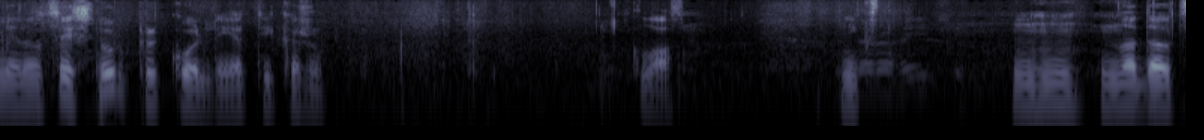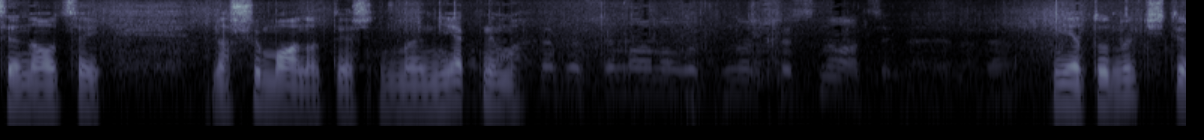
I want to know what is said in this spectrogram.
Ні, ну цей шнур прикольний, я тобі кажу. Клас. Нікс. Угу. Надо оце на оцей на Шимано теж. Ніяк нема. У тебе Шимано 0,16, мабуть, да? Ні, то 0,14. Це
